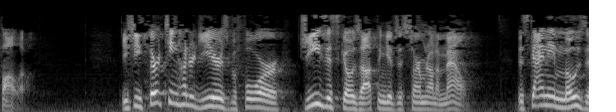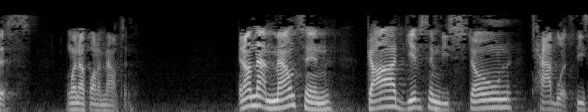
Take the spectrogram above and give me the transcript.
follow. You see, 1300 years before Jesus goes up and gives a sermon on a mount, this guy named Moses went up on a mountain. And on that mountain, God gives him these stone tablets, these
